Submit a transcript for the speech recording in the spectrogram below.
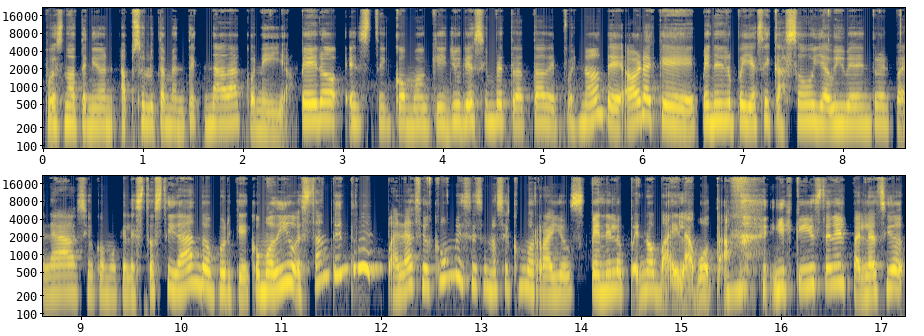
pues no ha tenido absolutamente nada con ella. Pero este, como que Julia siempre trata de, pues, ¿no? De ahora que Penélope ya se casó, ya vive dentro del palacio, como que le está hostigando, porque como digo, están dentro del palacio palacio. ¿Cómo es eso? No sé cómo rayos. Penélope no va y la bota. y es que está en el palacio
